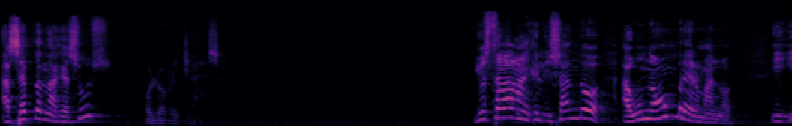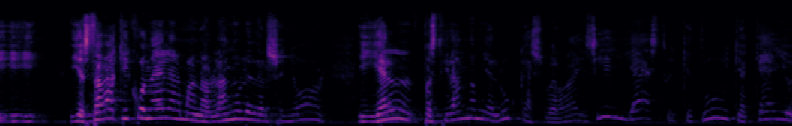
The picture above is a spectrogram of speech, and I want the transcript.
¿Aceptan a Jesús o lo rechazan? Yo estaba evangelizando a un hombre, hermano y, estaba aquí con él, hermano, hablándole del Señor. Y él, pues tirándome a Lucas, ¿verdad? Y sí, y esto, y que tú, y que aquello.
